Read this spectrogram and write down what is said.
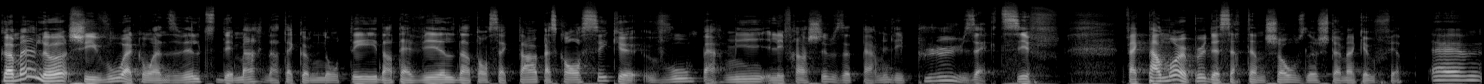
Comment, là, chez vous, à Coansville, tu te démarques dans ta communauté, dans ta ville, dans ton secteur? Parce qu'on sait que vous, parmi les franchises, vous êtes parmi les plus actifs. Fait que parle-moi un peu de certaines choses, là, justement, que vous faites. Euh,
